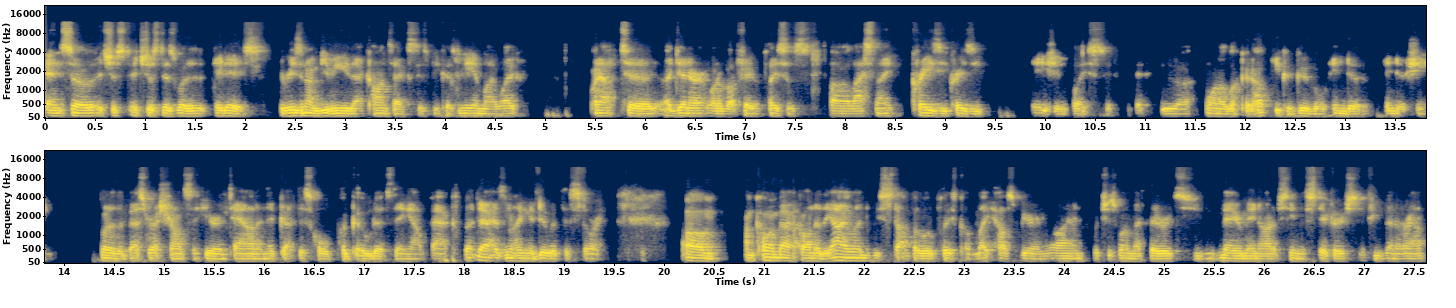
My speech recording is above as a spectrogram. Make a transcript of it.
and so it's just it just is what it is. The reason I'm giving you that context is because me and my wife went out to a dinner at one of our favorite places uh, last night. Crazy, crazy Asian place. If, if you uh, want to look it up, you could Google Indo Indochine. One of the best restaurants here in town, and they've got this whole pagoda thing out back. But that has nothing to do with this story. Um, I'm coming back onto the island. We stop at a little place called Lighthouse Beer and Wine, which is one of my favorites. You may or may not have seen the stickers if you've been around.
